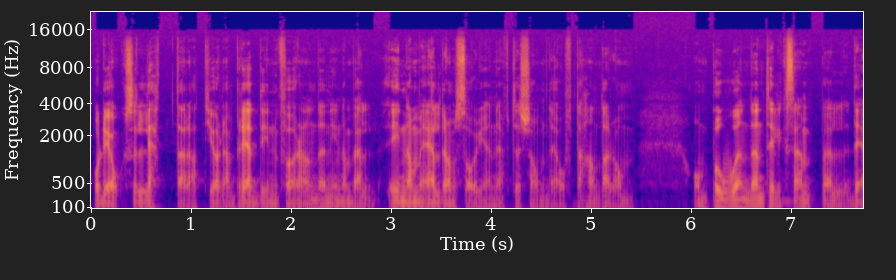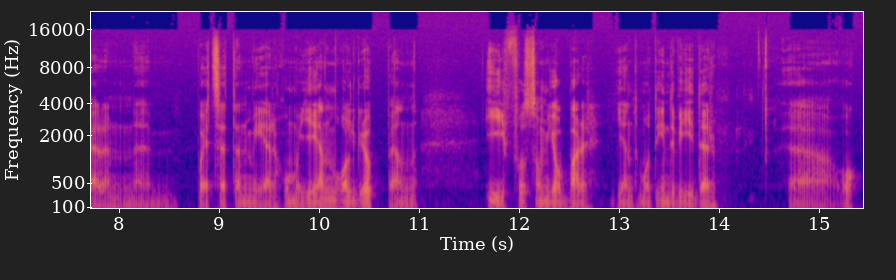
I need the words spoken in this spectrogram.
Och det är också lättare att göra breddinföranden inom, väl, inom äldreomsorgen eftersom det ofta handlar om, om boenden till exempel. Det är en, eh, på ett sätt en mer homogen målgrupp än IFO som jobbar gentemot individer. Eh, och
